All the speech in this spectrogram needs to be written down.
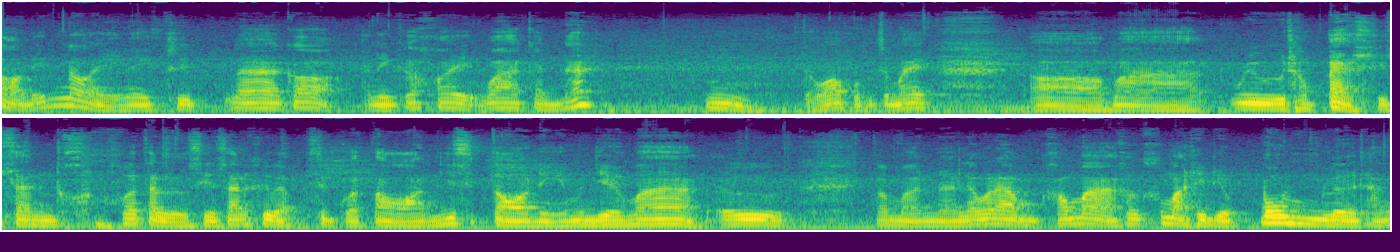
ต่อนิดหน่อยในคลิปหน้าก็ อันนี้ก็ค่อยว่ากันนะ อืมแต่ว่าผมจะไม่มารีวิวทั้ง 8 ซีซันเพราะแต่ละซีซันคือแบบ 10 กว่าตอน 20 ตอนอย่างเงี้ยมันเยอะมากเออประมาณนั้น แล้วเวลาเขามาเขาเข้ามาทีเดียวปุ้มเลยทั้ง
